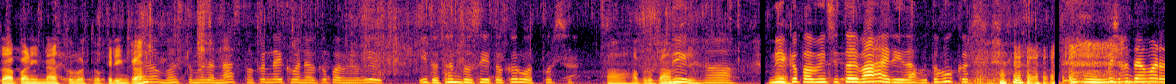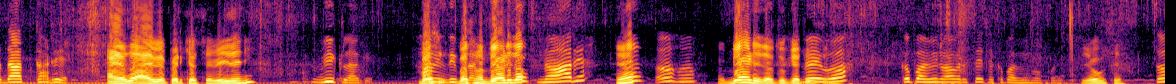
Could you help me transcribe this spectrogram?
ચા પાણી નાસ્તો બાસ્તો કરીને કા? મસ્ત મજા નાસ્તો કરી નાખ્યો ને કપાવી એ તો ધંધો છે એ તો કરવો જ પડશે. હા આપણું કામ છે. હા. મેં કપાવી છે તોય વાહારી રાહું તો શું કરશે? પછી અમારા દાંત કાઢે. અહીંયા જો હાઈવે પેડખ્યો છે વીજે ની. વીક લાગે. બસ બસમાં બેહાડી જાવ ના રે. હે. બેહાડી જાવ તું કે નહીં કપા વીણવા આવડે છે એટલે કપા વીણવો પડે. એવું છે? તો?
